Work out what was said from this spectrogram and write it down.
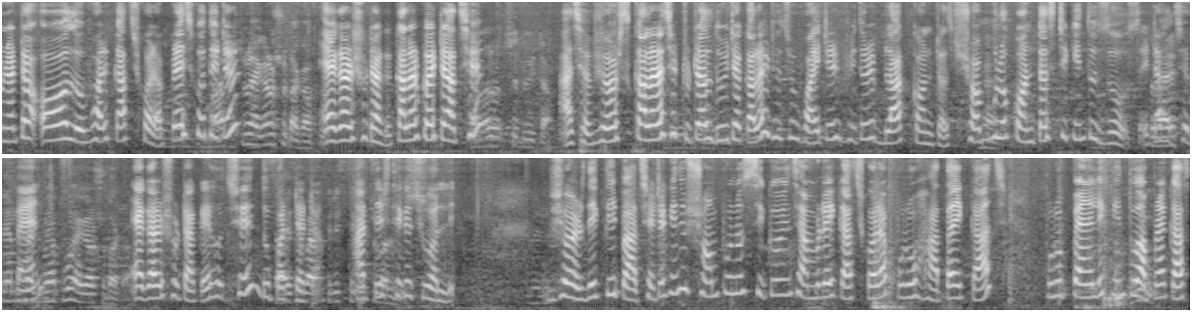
ওনাটা অল ওভার কাজ করা। প্রাইস কত এটা এগারোশো টাকা। কালার কয়টা আছে? আচ্ছা ভিউয়ার্স কালার আছে টোটাল দুইটা কালার এটা হচ্ছে হোয়াইটের ভিতরে ব্ল্যাক কন্ট্রাস্ট সবগুলো কন্ট্রাস্টই কিন্তু জোস এটা হচ্ছে প্যান্ট এগারোশো টাকা। এগারোশো টাকায় হচ্ছে দুপাট্টাটা। আটত্রিশ থেকে চুয়াল্লিশ। ভিউয়ার্স দেখতেই পাচ্ছে এটা কিন্তু সম্পূর্ণ সিকোয়েন্স আমরাই কাজ করা, পুরো হাতায় কাজ। পুরো প্যানেলে কিন্তু আপনার কাজ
